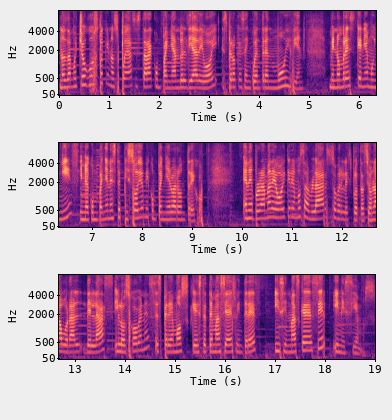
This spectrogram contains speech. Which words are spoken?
Nos da mucho gusto que nos puedas estar acompañando el día de hoy. Espero que se encuentren muy bien. Mi nombre es Kenia Muñiz y me acompaña en este episodio mi compañero Aaron Trejo. En el programa de hoy queremos hablar sobre la explotación laboral de las y los jóvenes. Esperemos que este tema sea de su interés y sin más que decir, iniciemos.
